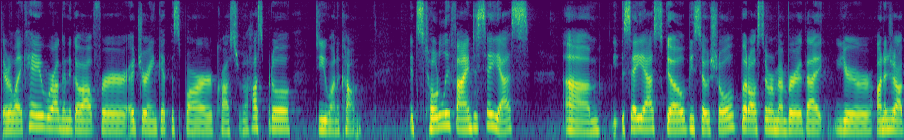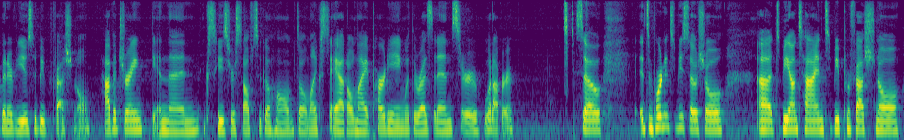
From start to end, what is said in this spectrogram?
they're like, hey, we're all going to go out for a drink at this bar across from the hospital. Do you want to come? It's totally fine to say yes. Um, say yes, go, be social, but also remember that you're on a job interview, so be professional. Have a drink and then excuse yourself to go home. Don't like stay out all night partying with the residents or whatever. So it's important to be social, uh, to be on time, to be professional,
